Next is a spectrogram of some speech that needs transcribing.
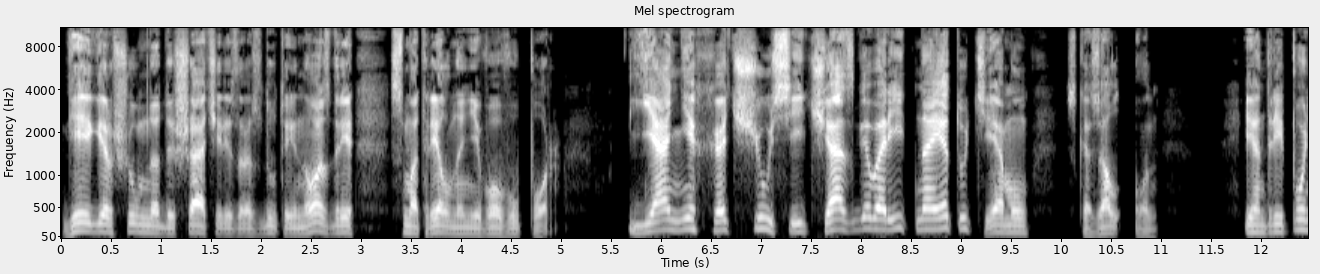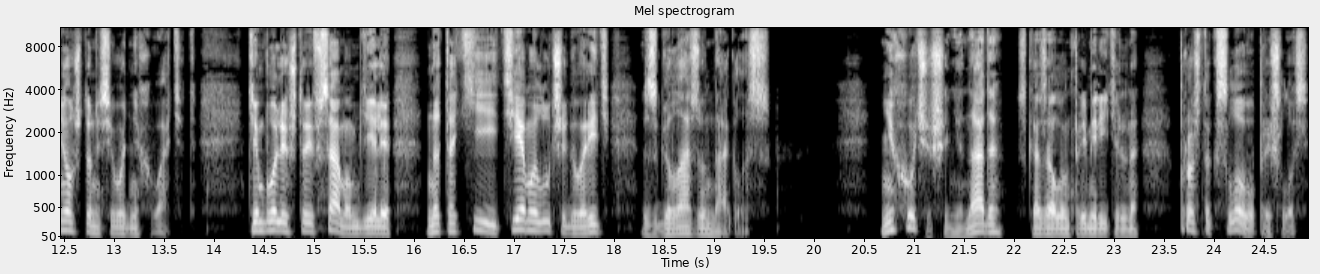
Гейгер, шумно дыша через раздутые ноздри, смотрел на него в упор. — Я не хочу сейчас говорить на эту тему, — сказал он. И Андрей понял, что на сегодня хватит. Тем более, что и в самом деле на такие темы лучше говорить с глазу на глаз. — Не хочешь и не надо, — сказал он примирительно, — просто к слову пришлось.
